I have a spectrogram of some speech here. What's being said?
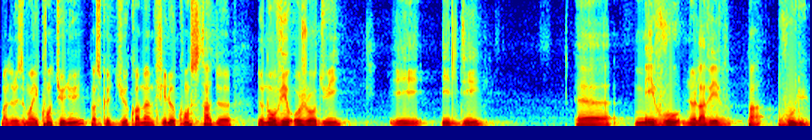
Malheureusement, il continue parce que Dieu quand même fait le constat de, nos vies aujourd'hui. Et il dit, euh, mais vous ne l'avez pas voulu.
